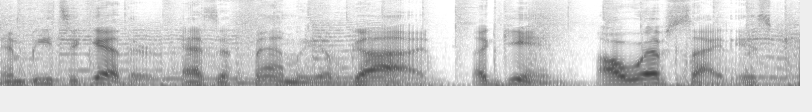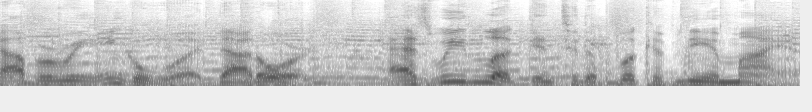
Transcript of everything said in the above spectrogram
and be together as a family of God. Again, our website is calvaryinglewood.org. As we looked into the book of Nehemiah,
